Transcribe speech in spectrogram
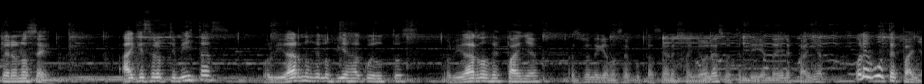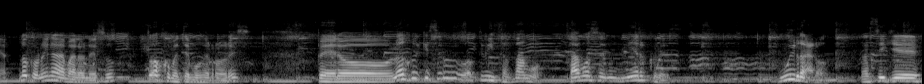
Pero no sé, hay que ser optimistas, olvidarnos de los días acueductos, olvidarnos de España, a excepción de que no se gusta sean españoles o estén viviendo ahí en España, o les gusta España, loco, no hay nada malo en eso, todos cometemos errores, pero loco, hay que ser optimistas, vamos, estamos en un miércoles, muy raro, así que,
